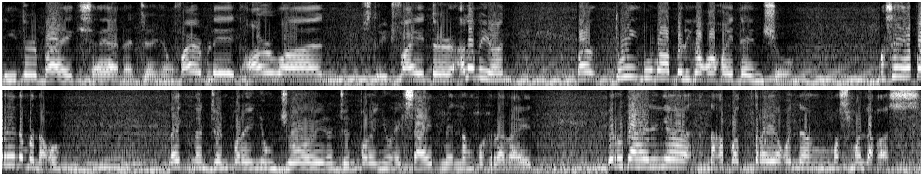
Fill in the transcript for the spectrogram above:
liter bikes ayan nandiyan yung Fireblade R1 Street Fighter alam mo yun pag tuwing bumabalik ako kay Tensho, masaya pa rin naman ako. Like, nandyan pa rin yung joy, nandyan pa rin yung excitement ng pagra-ride. Pero dahil nga nakapag-try ako ng mas malakas,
